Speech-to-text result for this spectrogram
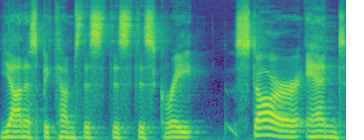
Giannis becomes this this this great star. And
